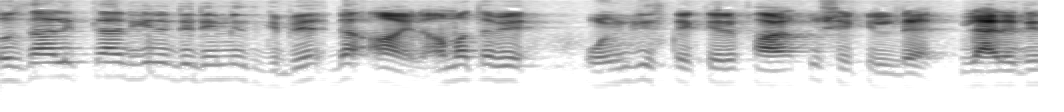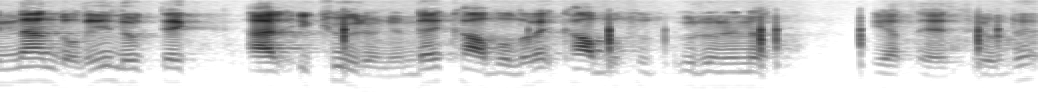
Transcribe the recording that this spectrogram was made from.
Özellikler yine dediğimiz gibi de aynı ama tabi oyuncu istekleri farklı şekilde ilerlediğinden dolayı Logitech her iki ürünün de kablolu ve kablosuz ürününü piyasaya sürdü.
